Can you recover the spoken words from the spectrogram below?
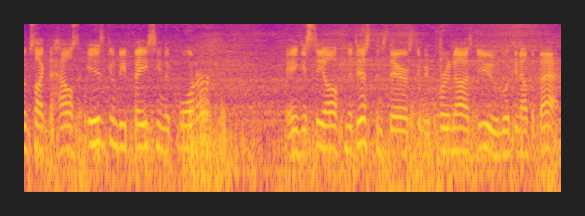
Looks like the house is going to be facing the corner. And you can see off in the distance there, it's going to be a pretty nice view looking out the back.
